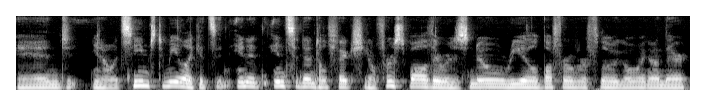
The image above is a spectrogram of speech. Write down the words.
and, you know, it seems to me like it's an incidental fix. You know, first of all, there was no real buffer overflow going on there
